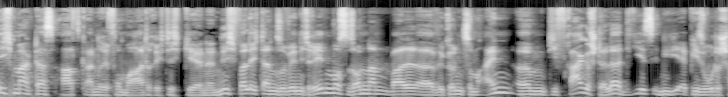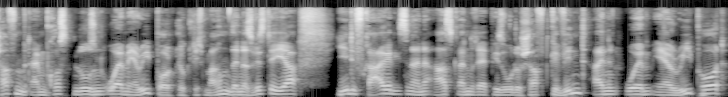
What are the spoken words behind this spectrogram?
Ich mag das Ask Andre Format richtig gerne. Nicht, weil ich dann so wenig reden muss, sondern weil äh, wir können zum einen ähm, die Fragesteller, die es in die Episode schaffen, mit einem kostenlosen OMR Report glücklich machen. Denn das wisst ihr ja, jede Frage, die es in eine Ask Andre Episode schafft, gewinnt einen OMR Report.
